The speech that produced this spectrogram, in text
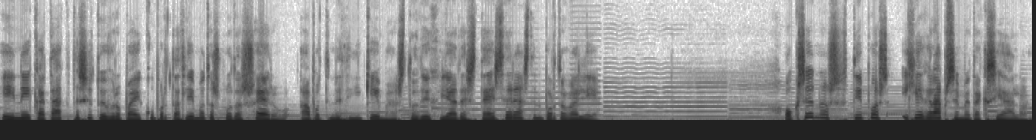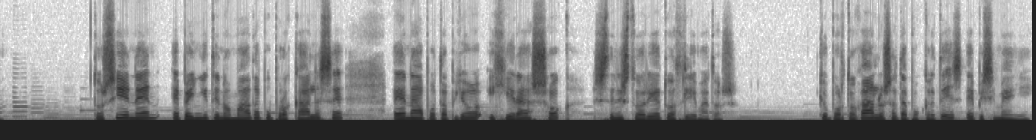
είναι η κατάκτηση του Ευρωπαϊκού Πρωταθλήματος Ποδοσφαίρου από την εθνική μας το 2004 στην Πορτογαλία. Ο ξένος τύπος είχε γράψει μεταξύ άλλων το CNN επενεί την ομάδα που προκάλεσε ένα από τα πιο ηχηρά σοκ στην ιστορία του αθλήματος. Και ο Πορτογάλος ανταποκριτής επισημαίνει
